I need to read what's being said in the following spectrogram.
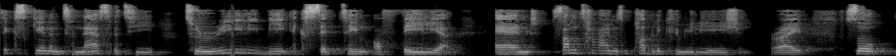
thick skin and tenacity to really be accepting of failure and sometimes public humiliation, right? So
